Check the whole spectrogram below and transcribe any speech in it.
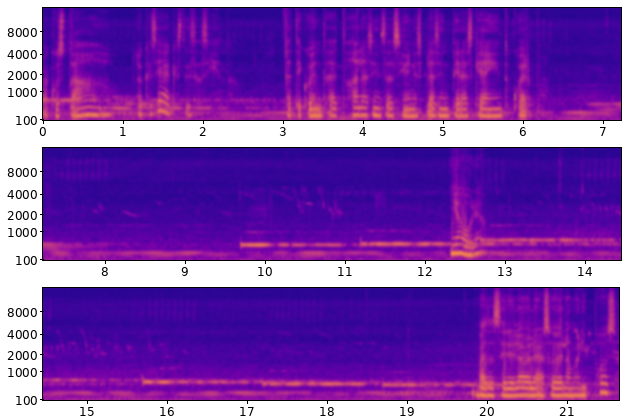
acostado, lo que sea que estés haciendo. Date cuenta de todas las sensaciones placenteras que hay en tu cuerpo. Y ahora vas a hacer el abrazo de la mariposa,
